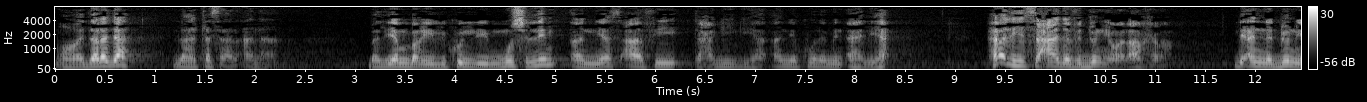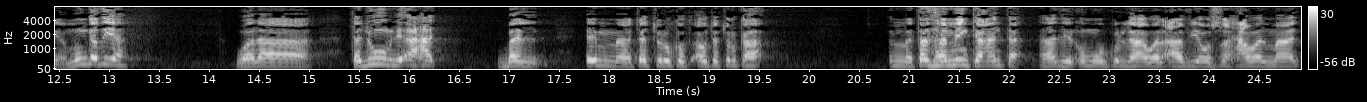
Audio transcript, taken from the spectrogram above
وهو درجة لا تسأل عنها. بل ينبغي لكل مسلم أن يسعى في تحقيقها أن يكون من أهلها. هذه السعادة في الدنيا والآخرة لأن الدنيا منقضية ولا تدوم لأحد بل إما تتركك أو تتركها إما تذهب منك أنت هذه الأمور كلها والعافية والصحة والمال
